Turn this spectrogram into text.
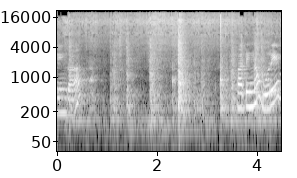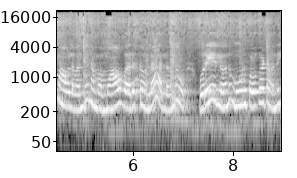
தேங்காய். பார்த்தீங்கன்னா ஒரே மாவில் வந்து நம்ம மாவு வறுத்தோம்ல அதில் வந்து ஒரே இதில் வந்து மூணு கொழுக்கட்டை வந்து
